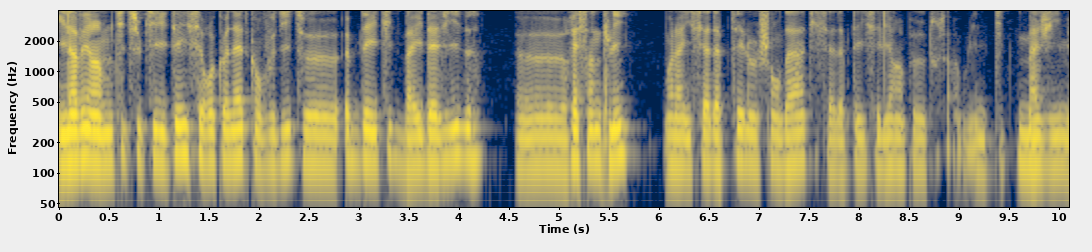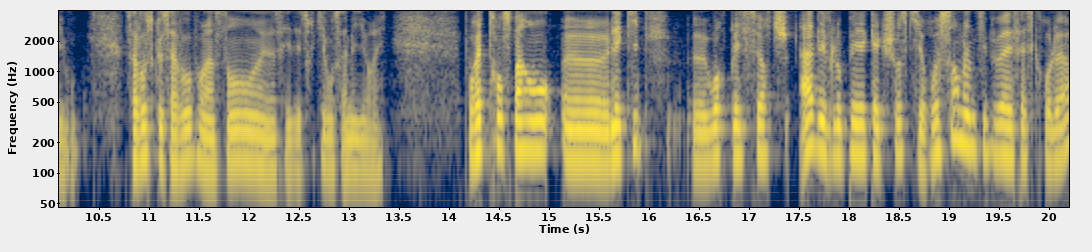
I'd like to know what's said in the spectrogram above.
Il avait une petite subtilité, il sait reconnaître quand vous dites Updated by David, Recently, voilà, il s'est adapté le champ date, il s'est adapté, il sait lire un peu tout ça. Oui, une petite magie, mais bon. Ça vaut ce que ça vaut pour l'instant, euh, c'est des trucs qui vont s'améliorer. Pour être transparent, euh, l'équipe euh, Workplace Search a développé quelque chose qui ressemble un petit peu à FSCrawler,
